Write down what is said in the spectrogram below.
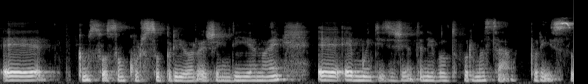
é como se fosse um curso superior hoje em dia, não é? É, é muito exigente a nível de formação. Por isso,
